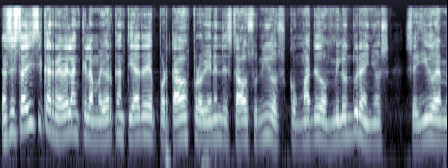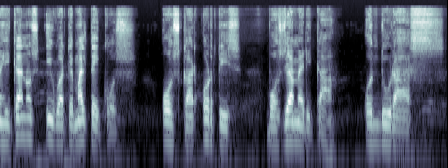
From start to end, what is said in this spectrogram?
Las estadísticas revelan que la mayor cantidad de deportados provienen de Estados Unidos, con más de 2.000 hondureños, seguido de mexicanos y guatemaltecos. Oscar Ortiz, Voz de América, Honduras.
